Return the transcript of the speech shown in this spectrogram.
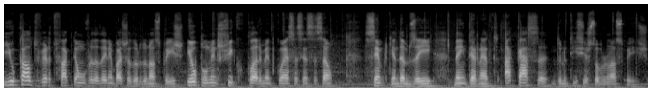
E o caldo verde, de facto, é um verdadeiro embaixador do nosso país. Eu, pelo menos, fico claramente com essa sensação sempre que andamos aí na internet à caça de notícias sobre o nosso país.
